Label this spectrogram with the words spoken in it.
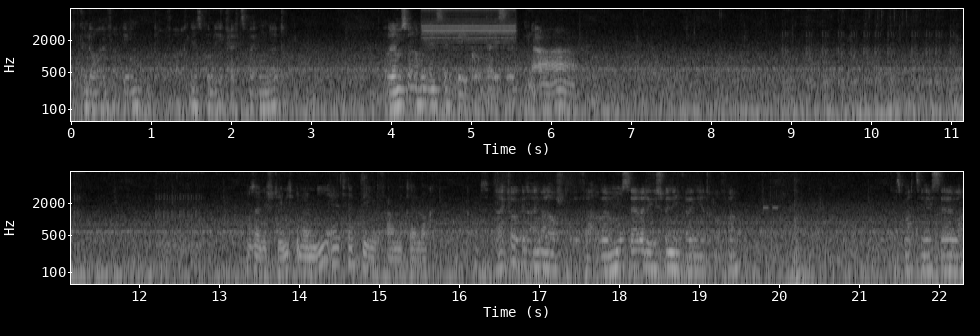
Ich könnte auch einfach hier unten. Jetzt kommt eh gleich 200. Aber da muss doch noch ein NZB kommen. Da ist sie. Ah. Ich muss ja gestehen, ich bin noch nie LZB gefahren mit der Lok. Ja, ich glaube, ich bin einmal auch schon gefahren. Aber man muss selber die Geschwindigkeiten hier drauf haben. Das macht sie nicht selber.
